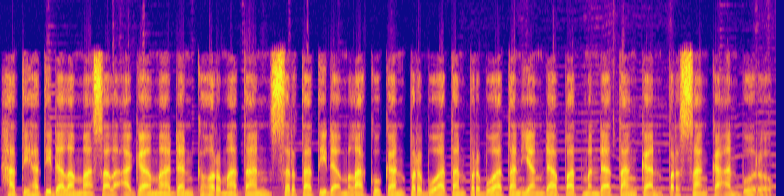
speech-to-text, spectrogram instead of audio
Hati-hati dalam masalah agama dan kehormatan serta tidak melakukan perbuatan-perbuatan yang dapat mendatangkan persangkaan buruk.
